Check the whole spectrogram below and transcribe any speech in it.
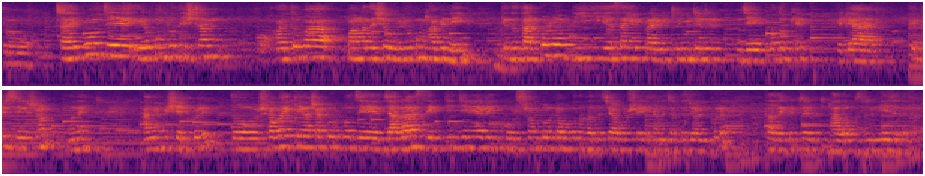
তো চাইব যে এরকম প্রতিষ্ঠান হয়তোবা বাংলাদেশে ওই রকম ভাবে নেই। কিন্তু তারপরেও বিইএসআই প্রাইভেট লিমিটেডের যে পদক্ষেপ এটা অ্যাপ্রিসিয়েশন মানে আমি অ্যাপ্রিসিয়েট করি। তো সবাইকে আশা করব যে যারা সেফটি ইঞ্জিনিয়ারিং কোর্স সম্পর্কে অবগত হতে চায় অবশ্যই এখানে যাতে জয়েন করে তাদের ক্ষেত্রে ভালো অবস্থানে নিয়ে যেতে পারে।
